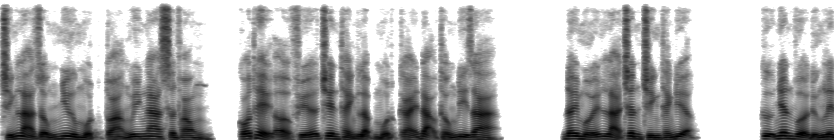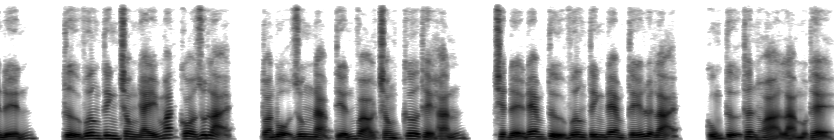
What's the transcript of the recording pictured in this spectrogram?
chính là giống như một tòa nguy nga sơn phong, có thể ở phía trên thành lập một cái đạo thống đi ra. Đây mới là chân chính thánh địa. Cự nhân vừa đứng lên đến, tử vương tinh trong nháy mắt co rút lại, toàn bộ dung nạp tiến vào trong cơ thể hắn, triệt để đem tử vương tinh đem tế luyện lại, cùng tự thân hòa làm một thể.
